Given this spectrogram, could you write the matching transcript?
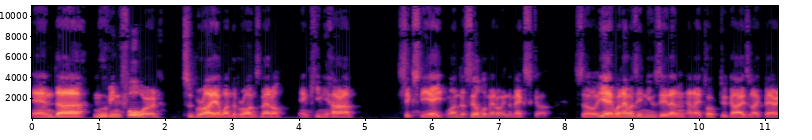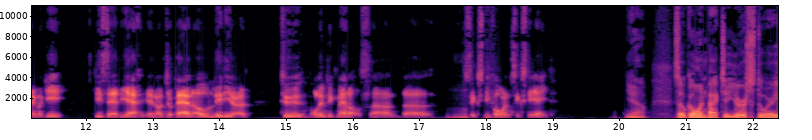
And uh, moving forward, Tsuburaya won the bronze medal, and Kimihara, 68, won the silver medal in the Mexico. So yeah, when I was in New Zealand and I talked to guys like Barry Magee, he said, yeah, you know, Japan owed Lydiard two Olympic medals, uh, the mm-hmm. 64 and 68. Yeah. So going back to your story,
